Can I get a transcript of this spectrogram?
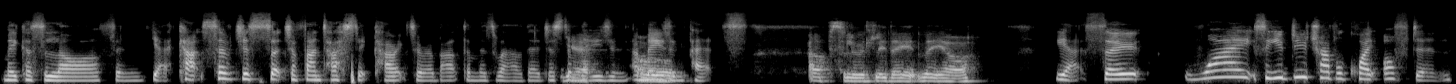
make us laugh. And yeah, cats have just such a fantastic character about them as well. They're just yeah. amazing, oh. amazing oh, pets. Absolutely, they, they are. Yeah. So why so you do travel quite often.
